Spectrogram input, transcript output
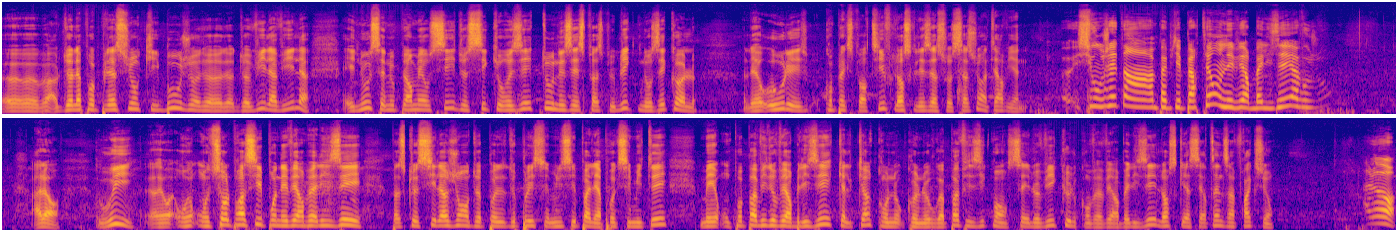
de la population qui bouge de ville à ville. Et nous, ça nous permet aussi de sécuriser tous nos espaces publics, nos écoles les- ou les complexes sportifs lorsque les associations interviennent. Euh, Si on jette un, un papier par terre, on est verbalisé à vos jours? Alors, oui, euh, on- on- sur le principe, on est verbalisé parce que si l'agent de, po- de police municipale est à proximité, mais on ne peut pas vidéo-verbaliser quelqu'un qu'on ne- voit pas physiquement. C'est le véhicule qu'on va verbaliser lorsqu'il y a certaines infractions. Alors,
